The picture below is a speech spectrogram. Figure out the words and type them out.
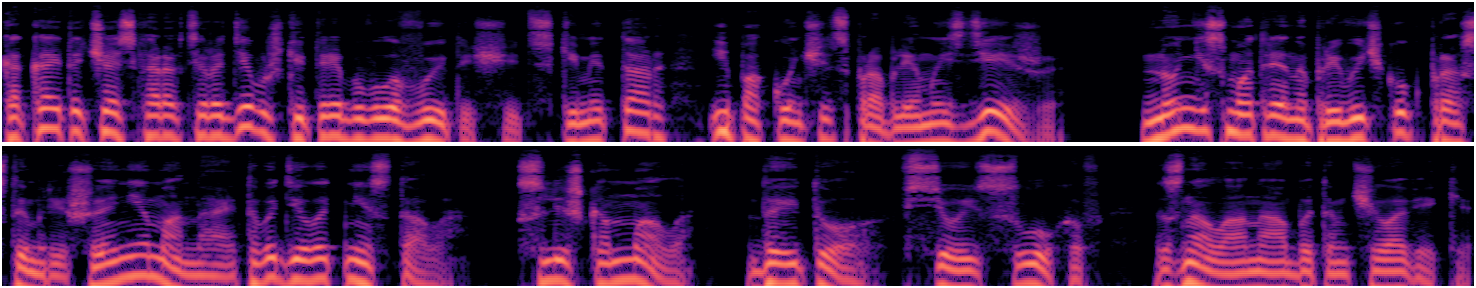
Какая-то часть характера девушки требовала вытащить скимитар и покончить с проблемой здесь же. Но, несмотря на привычку к простым решениям, она этого делать не стала. Слишком мало. Да и то, все из слухов, знала она об этом человеке.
